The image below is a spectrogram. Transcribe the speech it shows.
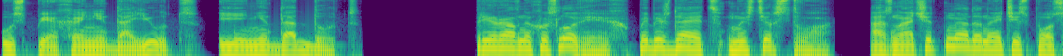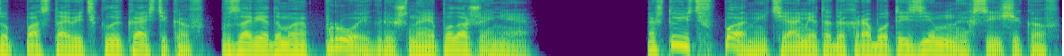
успеха не дают и не дадут. При равных условиях побеждает мастерство, а значит, надо найти способ поставить клыкастиков в заведомо проигрышное положение. А что есть в памяти о методах работы земных сыщиков,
